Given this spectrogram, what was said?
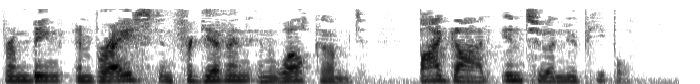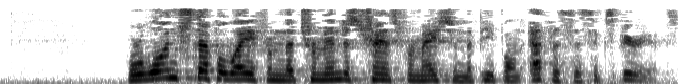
from being embraced and forgiven and welcomed by God into a new people. We're one step away from the tremendous transformation the people in Ephesus experienced.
